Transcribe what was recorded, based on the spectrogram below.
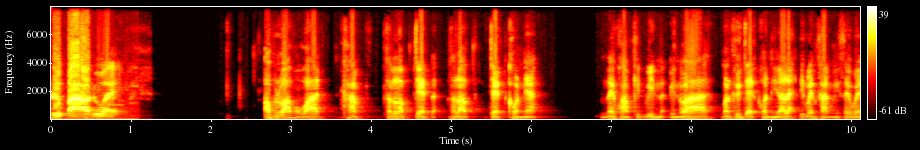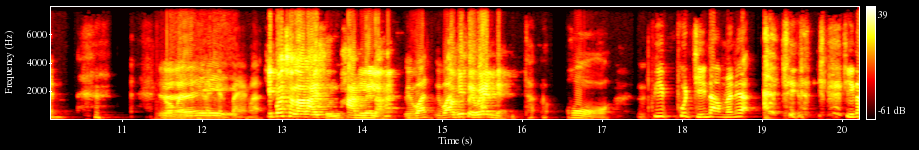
หรือเปล่าด้วย เอาเป็นว่าผมว่าครับสำหรับเจ็ดอะสำหรับเจ็ดคนเนี้ย ในความคิดวินอะวินว่ามันคือเจ็ดคนนี้แล้วแหละที่เป็นคามิเซเว่นเราไม่ได้มีอะไรเปลี่ยนแปลงละคิดว่าชลาลายศูนย์พันเลยเหรอฮะวินว่าวินว่าคามิเซเว่นเนี่ยโอ้โห พี่พูดชี้นำแล้วเนี่ยชี้ชี้น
